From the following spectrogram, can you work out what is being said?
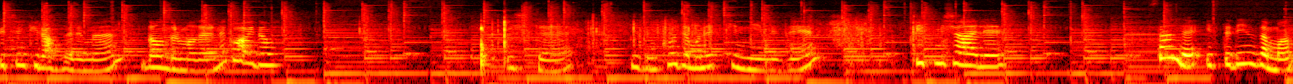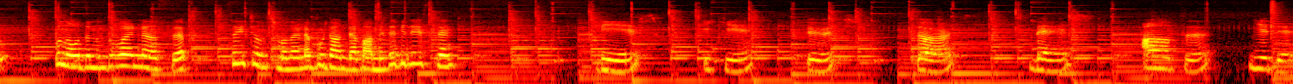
Bütün külahlarımın dondurmalarını koydum. İşte bizim kocaman etkinliğimizin bitmiş hali. Sen de istediğin zaman bunu odanın duvarına asıp sayı çalışmalarına buradan devam edebilirsin. 1, 2, 3, 4, 5, 6, 7,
